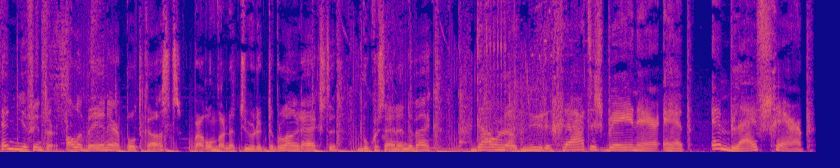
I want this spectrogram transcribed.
En je vindt er alle BNR-podcasts, waaronder natuurlijk de belangrijkste, Boeken zijn in de wijk. Download nu de gratis BNR-app en blijf scherp.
